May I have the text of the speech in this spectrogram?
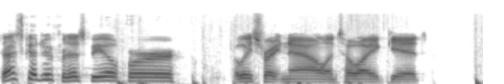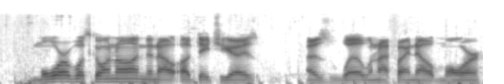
That's gonna do for this video for at least right now until I get more of what's going on, then I'll update you guys as well when I find out more.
